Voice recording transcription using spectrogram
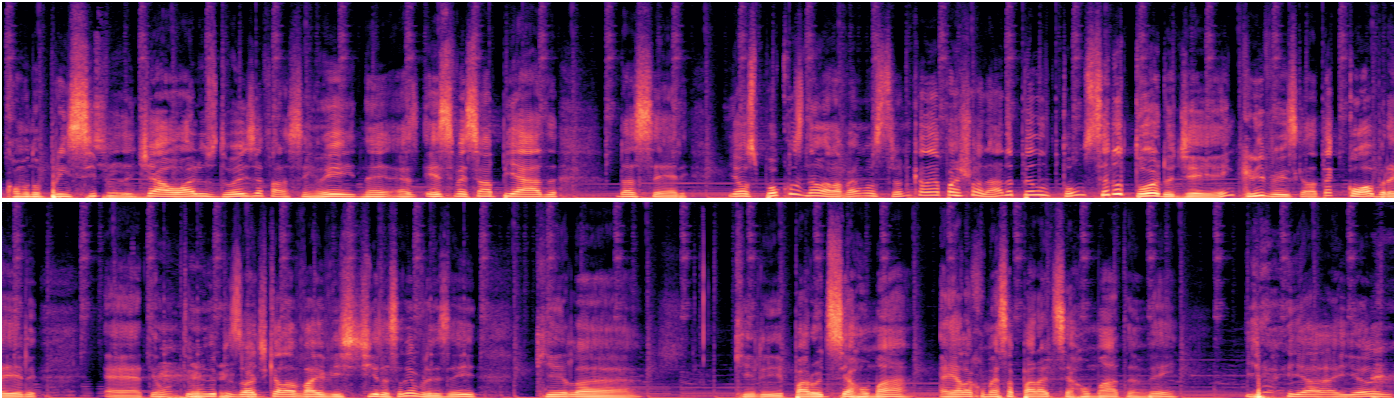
como no princípio Sim. a gente já olha os dois e fala assim, ei, né, esse vai ser uma piada da série. E aos poucos não, ela vai mostrando que ela é apaixonada pelo tom sedutor do Jay. É incrível isso, que ela até cobra ele é, tem, um, tem um episódio que ela vai vestida, você lembra disso aí? Que ela. Que ele parou de se arrumar, aí ela começa a parar de se arrumar também. E aí eu, ele,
